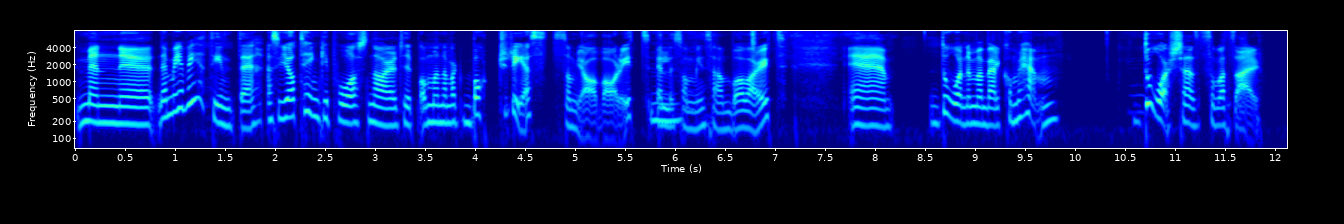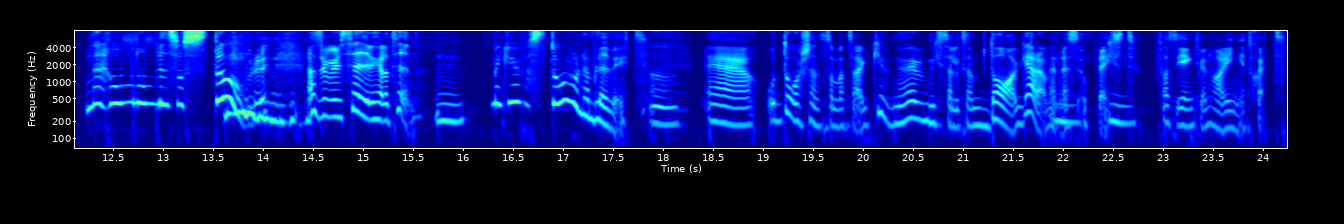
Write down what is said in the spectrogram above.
Men, eh, nej, men jag vet inte. Alltså, jag tänker på snarare typ om man har varit bortrest som jag har varit. Eller som min sambo har varit. Eh, då när man väl kommer hem. Då känns det som att så här, när hon, hon blir så stor. Alltså vi säger det hela tiden. Men gud vad stor hon har blivit. Eh, och då känns det som att så här, gud, nu har jag missat liksom dagar av hennes uppväxt. Fast egentligen har inget skett.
